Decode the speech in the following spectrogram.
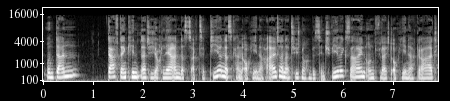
Und dann darf dein Kind natürlich auch lernen, das zu akzeptieren. Das kann auch je nach Alter natürlich noch ein bisschen schwierig sein und vielleicht auch je nach Grad,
